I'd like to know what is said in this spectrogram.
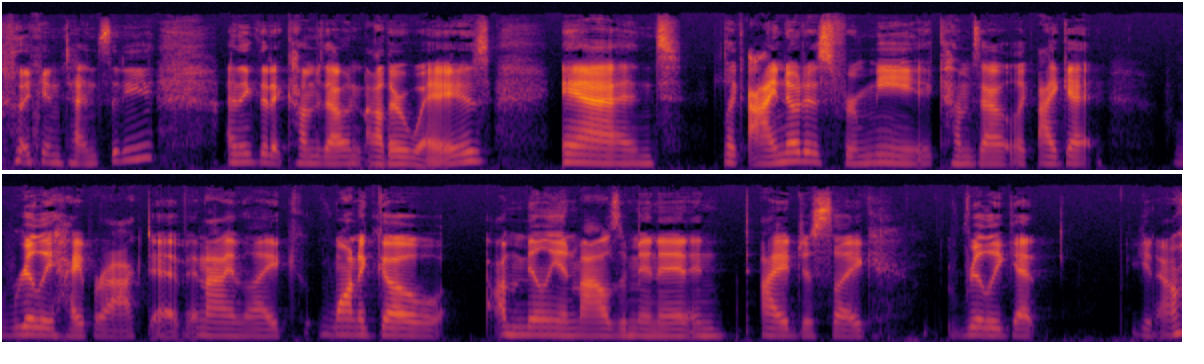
like intensity. I think that it comes out in other ways. And like I notice for me, it comes out like I get really hyperactive and I like want to go a million miles a minute and I just like really get you know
